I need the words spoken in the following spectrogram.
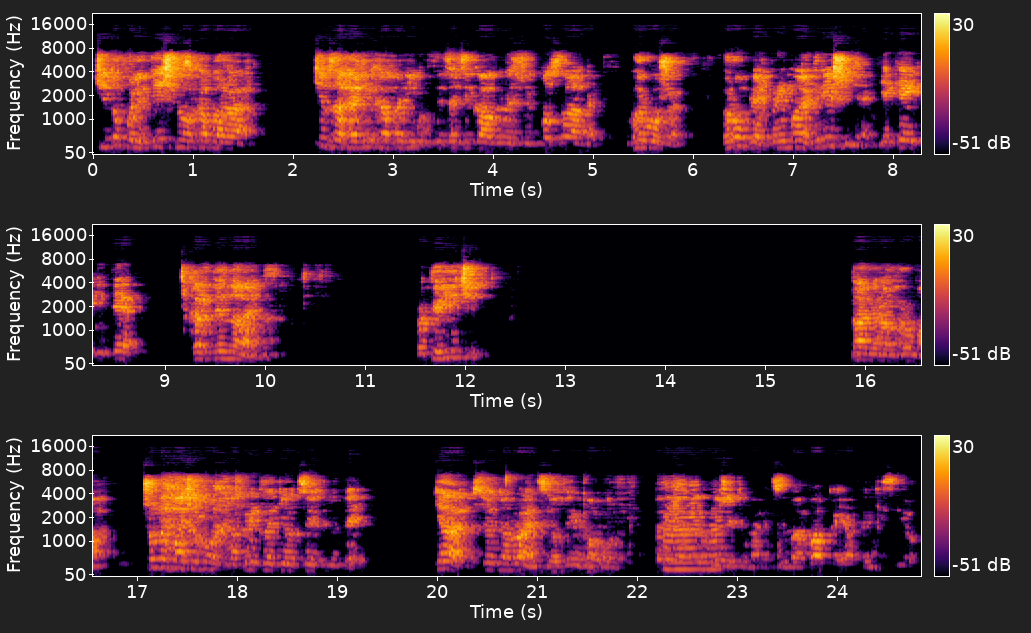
чи то політичного хабара, чи взагалі хабарів зацікавленості в посадах, грошах, роблять, приймають рішення, яке йде кардинально протирічить намірам громад. Що ми бачимо на прикладі оцих людей? Я сьогодні вранці отримав, е, лежить у мене ціла папка, я приніс його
